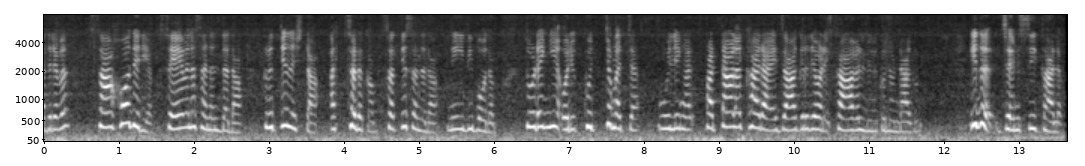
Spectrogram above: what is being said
ആദരവ് സാഹോദര്യം സേവന സന്നദ്ധത കൃത്യനിഷ്ഠ അച്ചടക്കം സത്യസന്ധത നീതിബോധം തുടങ്ങിയ ഒരു കുറ്റമറ്റ മൂല്യങ്ങൾ പട്ടാളക്കാരായ ജാഗ്രതയോടെ കാവൽ നിൽക്കുന്നുണ്ടാകും. ഇത് ജൻസി കാലം.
